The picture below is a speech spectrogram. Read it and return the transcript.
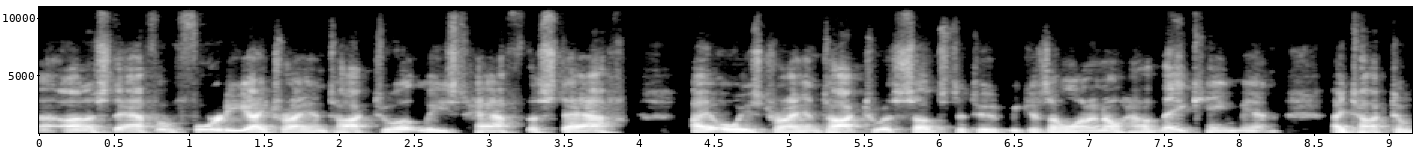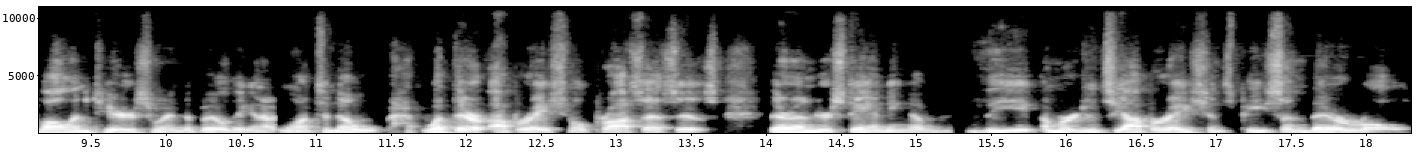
uh, on a staff of 40 i try and talk to at least half the staff I always try and talk to a substitute because I want to know how they came in. I talk to volunteers who are in the building and I want to know what their operational process is, their understanding of the emergency operations piece and their role.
